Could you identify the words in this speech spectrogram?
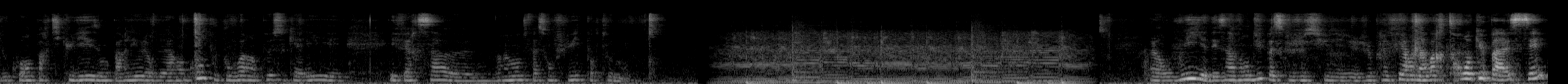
de quoi en particulier ils ont parlé lors de la rencontre pour pouvoir un peu se caler et, faire ça euh, vraiment de façon fluide pour tout le monde. Alors oui, il y a des invendus parce que je, suis, je préfère en avoir trop que pas assez.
